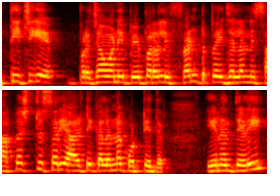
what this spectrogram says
ಇತ್ತೀಚೆಗೆ ಪ್ರಜಾವಾಣಿ ಪೇಪರಲ್ಲಿ ಫ್ರಂಟ್ ಪೇಜಲ್ಲಿ ಸಾಕಷ್ಟು ಸರಿ ಆರ್ಟಿಕಲನ್ನು ಕೊಟ್ಟಿದ್ದಾರೆ ಏನಂತೇಳಿ,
